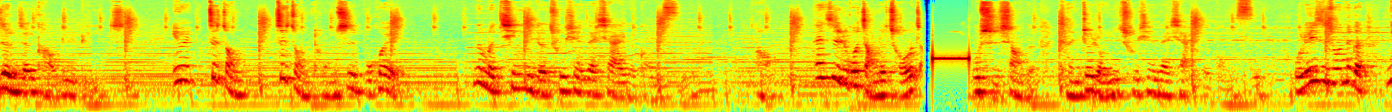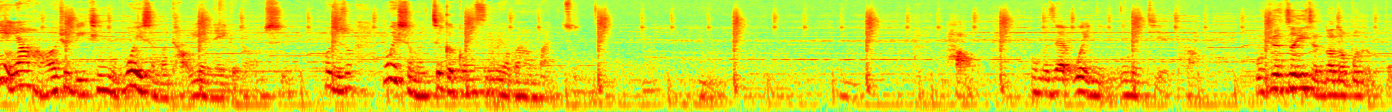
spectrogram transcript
认真考虑离职，因为这种这种同事不会那么轻易的出现在下一个公司。好，但是如果长得丑长。不时尚的，可能就容易出现在下一个公司。我的意思说，那个你也要好好去理清你为什么讨厌那个同事，或者说为什么这个公司没有办法满足。好，我们在为你那个解套。我觉得这一整段都不能播。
